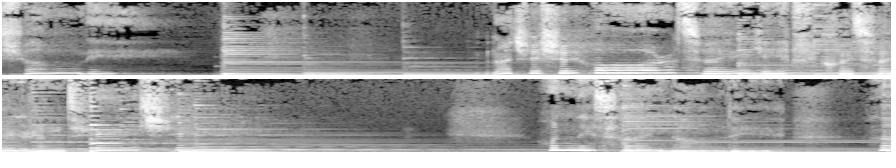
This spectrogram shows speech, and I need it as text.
想你。那只是偶尔醉意会催人提起，问你在哪里，来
